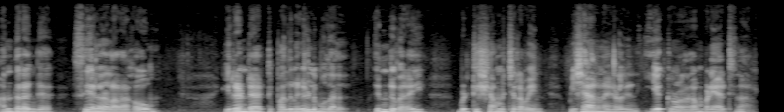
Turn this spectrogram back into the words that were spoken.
அந்தரங்க செயலாளராகவும் இரண்டாயிரத்தி பதினேழு முதல் இன்று வரை பிரிட்டிஷ் அமைச்சரவையின் விசாரணைகளின் இயக்குநராகவும் பணியாற்றினார்.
